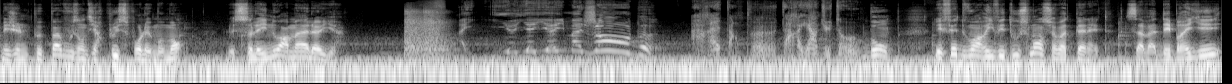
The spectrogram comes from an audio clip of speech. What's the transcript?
mais je ne peux pas vous en dire plus pour le moment. Le soleil noir m'a à l'œil. Aïe aïe aïe aïe, ma jambe Arrête un peu, t'as rien du tout. Bon, les fêtes vont arriver doucement sur votre planète. Ça va débrayer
